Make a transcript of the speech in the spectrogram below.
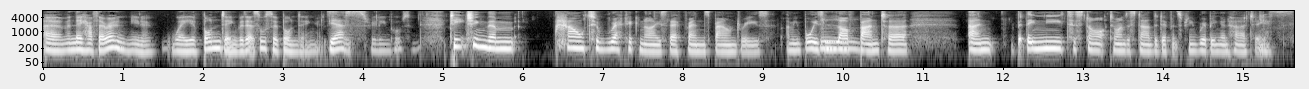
um, and they have their own, you know, way of bonding, but that's also bonding. It's, Yes. it's really important. teaching them how to recognize their friends' boundaries. I mean, boys love banter, and but they need to start to understand the difference between ribbing and hurting. Yes.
